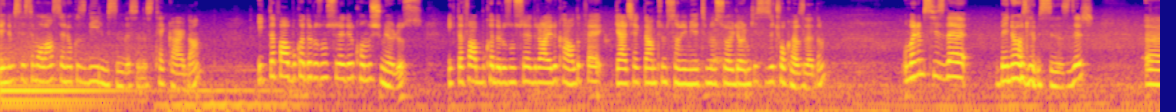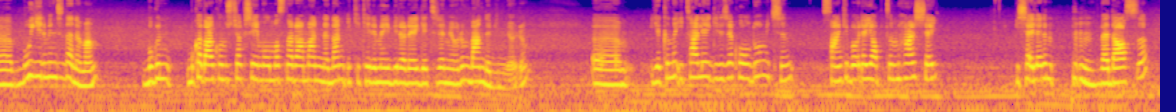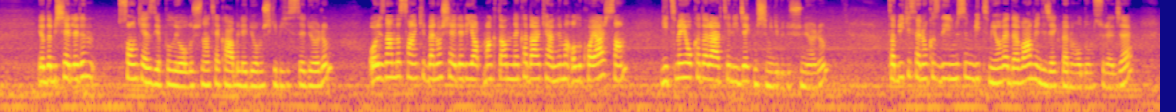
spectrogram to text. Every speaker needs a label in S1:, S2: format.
S1: benim sesim olan sen o kız değil misindesiniz tekrardan. İlk defa bu kadar uzun süredir konuşmuyoruz. İlk defa bu kadar uzun süredir ayrı kaldık ve gerçekten tüm samimiyetimle söylüyorum ki sizi çok özledim. Umarım siz de beni özlemişsinizdir. Ee, bu 20. denemem. Bugün bu kadar konuşacak şeyim olmasına rağmen neden iki kelimeyi bir araya getiremiyorum ben de bilmiyorum. Ee, yakında İtalya'ya gidecek olduğum için sanki böyle yaptığım her şey bir şeylerin vedası ya da bir şeylerin son kez yapılıyor oluşuna tekabül ediyormuş gibi hissediyorum. O yüzden de sanki ben o şeyleri yapmaktan ne kadar kendimi alıkoyarsam gitmeyi o kadar erteleyecekmişim gibi düşünüyorum. Tabii ki sen o kız değil misin bitmiyor ve devam edecek ben olduğum sürece.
